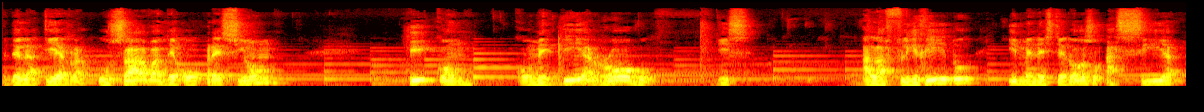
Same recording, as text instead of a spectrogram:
de la tierra usaba de opresión y cometía robo, dice al afligido y menesteroso hacía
